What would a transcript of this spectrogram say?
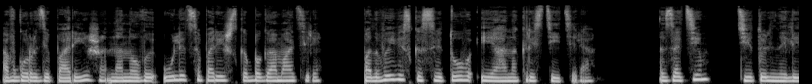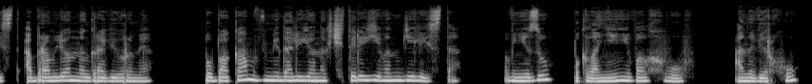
а в городе Париже, на новой улице Парижской Богоматери, под вывеской святого Иоанна Крестителя. Затем титульный лист, обрамленный гравюрами. По бокам в медальонах четыре евангелиста. Внизу — поклонение волхвов, а наверху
